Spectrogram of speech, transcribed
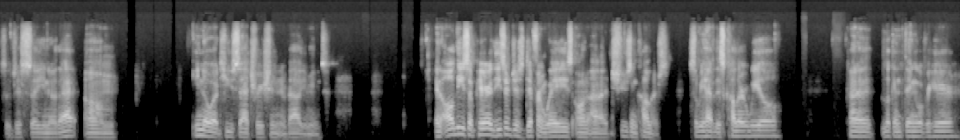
So just so you know that. Um, you know what hue, saturation, and value means. And all these up here, these are just different ways on uh, choosing colors. So we have this color wheel kind of looking thing over here,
